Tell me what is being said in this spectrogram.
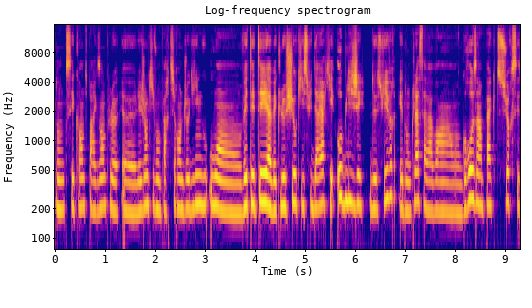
donc c'est quand par exemple euh, les gens qui vont partir en jogging ou en VTT avec le chiot qui suit derrière, qui est obligé de suivre. Et donc là, ça va avoir un gros impact sur ces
